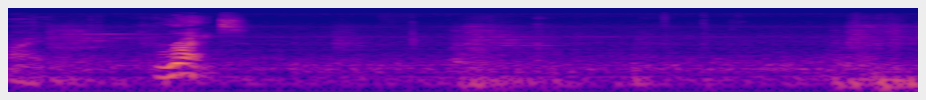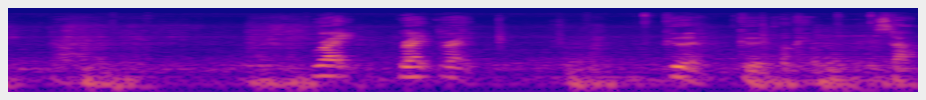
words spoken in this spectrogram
All right. Right. Right, right, right. Good, good. Okay, stop.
